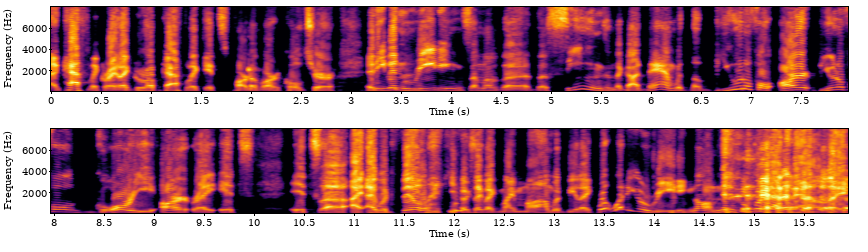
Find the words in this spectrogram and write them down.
uh, Catholic, right? Like, grew up Catholic. It's part of our culture. And even reading some of the the scenes in the goddamn with the beautiful art, beautiful gory art, right? It's it's uh I, I would feel like you know it's like like my mom would be like, what what are you reading? No, I'm put that down. Like,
